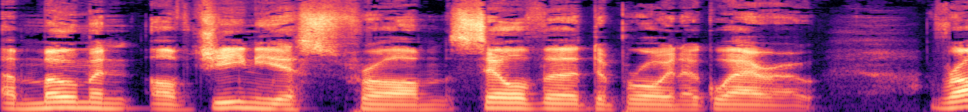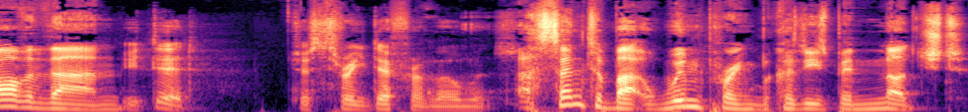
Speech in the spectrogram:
a moment of genius from Silva, De Bruyne, Aguero, rather than You did. Just three different moments. a centre back whimpering because he's been nudged.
